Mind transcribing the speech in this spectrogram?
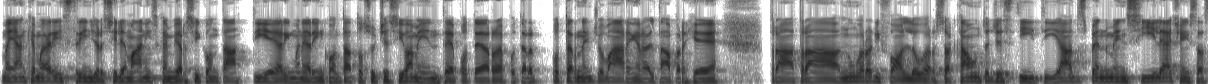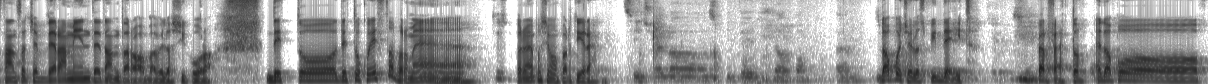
ma è anche magari stringersi le mani, scambiarsi i contatti e rimanere in contatto successivamente poter, poter, poterne giovare in realtà, perché tra, tra numero di followers, account gestiti, ad spend mensile, cioè in sostanza c'è veramente veramente tanta roba, ve lo assicuro. Detto, detto questo, per me, per me possiamo partire. Sì, c'è lo speed date dopo. Dopo c'è lo speed date. Perfetto. E dopo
